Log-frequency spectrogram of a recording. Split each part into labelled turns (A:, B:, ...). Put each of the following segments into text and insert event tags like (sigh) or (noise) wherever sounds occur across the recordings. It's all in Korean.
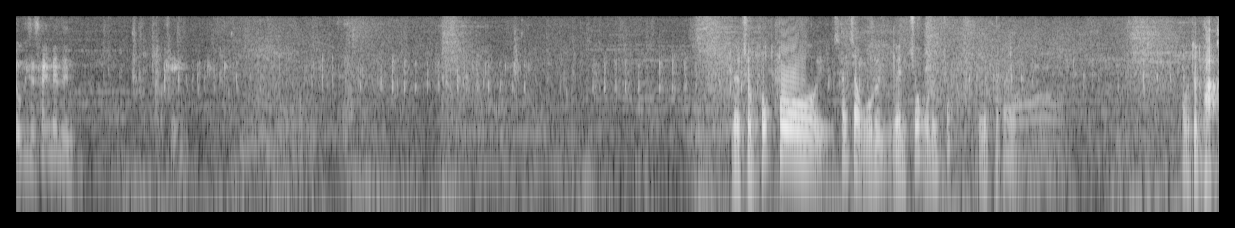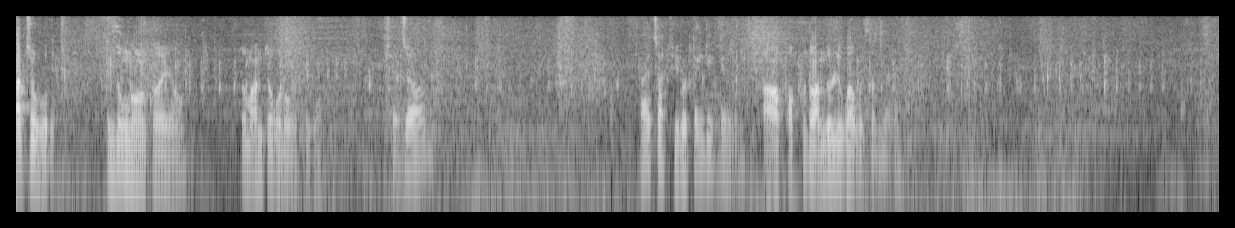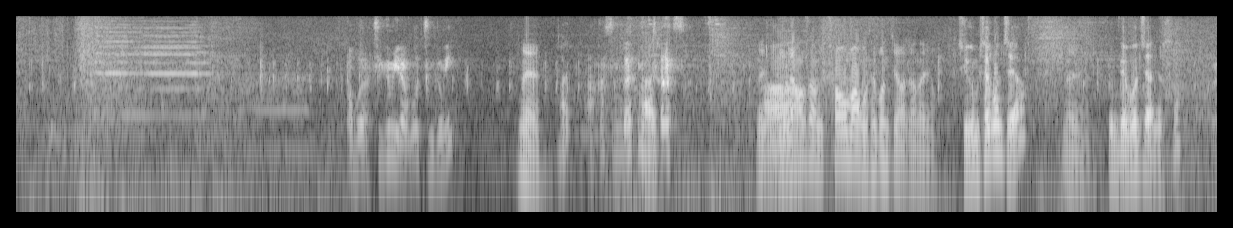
A: 여기서 살면은 오케이
B: 근데 저 폭포 살짝 오른 왼쪽 오른쪽 이렇게 가요.
A: 어
B: 아무튼 바깥쪽으로.
C: 진동 넣을 거예요. 좀 안쪽으로 오시고.
B: 최저. 살짝 뒤로 당길게 그럼.
C: 아, 버프도 안 돌리고 하고 있었네.
A: 뭐야 지금이라고 진동이?
C: 네.
A: 아까 쓴다는
B: 아.
A: 줄 알았어
C: 네,
B: 아.
C: 원래 항상 처음 하고 세 번째 하잖아요.
B: 지금 세 번째야?
C: 네.
B: 그럼 네 번째 아니었어?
